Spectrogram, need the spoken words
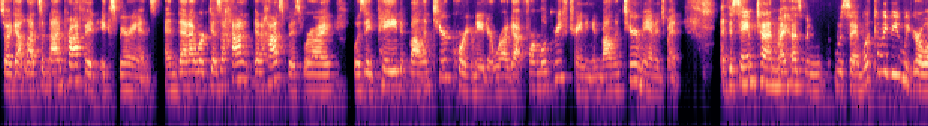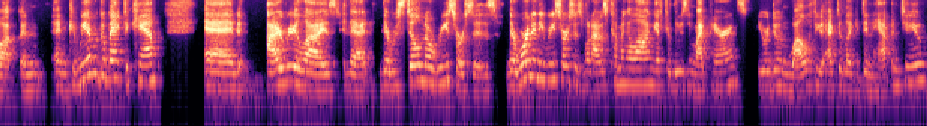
So i got lots of nonprofit experience. And then i worked as a ho- at a hospice where i was a paid volunteer coordinator where i got formal grief training and volunteer management. At the same time my husband was saying what can we be when we grow up? And and can we ever go back to camp and I realized that there were still no resources. There weren't any resources when I was coming along after losing my parents. You were doing well if you acted like it didn't happen to you.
